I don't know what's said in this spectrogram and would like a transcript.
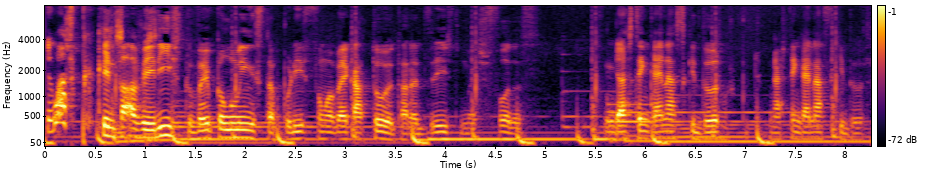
Eu acho que quem está a ver isto veio pelo Insta, por isso são uma beca à toa estar a dizer isto, mas foda-se. Um gajo tem que ganhar seguidores, um gajo tem que ganhar seguidores.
